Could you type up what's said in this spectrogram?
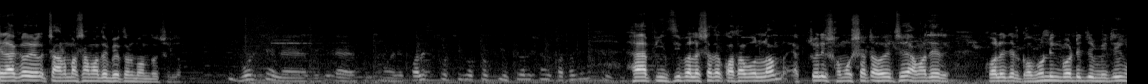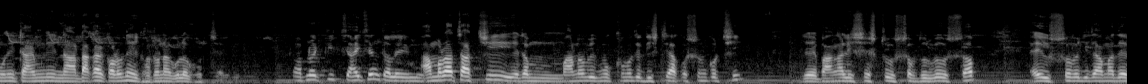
এর আগেও চার মাস আমাদের বেতন বন্ধ ছিল। বলছেন মানে কলেজ কর্তৃপক্ষ প্রিন্সিপালের সঙ্গে কথা বলেছেন? হ্যাঁ প্রিন্সিপালের সাথে কথা বললাম। অ্যাকচুয়ালি সমস্যাটা হয়েছে আমাদের কলেজের গভর্নিং বডির যে মিটিং উনি টাইমলি না ডাকার কারণে এই ঘটনাগুলো ঘটছে আর কি। আপনার কি চাইছেন তাহলে আমরা চাচ্ছি এটা মানবিক মুখ্যমন্ত্রীর দৃষ্টি আকর্ষণ করছি যে বাঙালির শ্রেষ্ঠ উৎসব দুর্গা উৎসব। এই উৎসবে যদি আমাদের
